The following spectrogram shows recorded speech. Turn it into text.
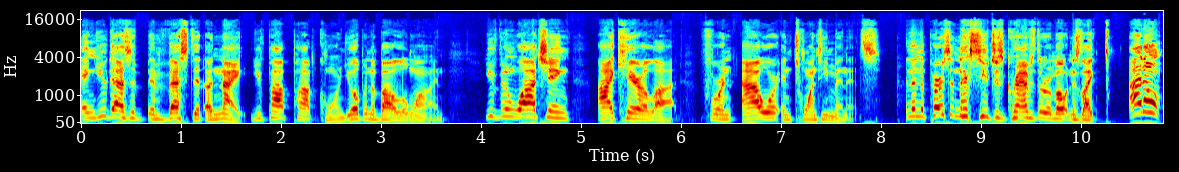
and you guys have invested a night? You've popped popcorn, you open a bottle of wine, you've been watching I Care a Lot for an hour and twenty minutes, and then the person next to you just grabs the remote and is like, "I don't,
